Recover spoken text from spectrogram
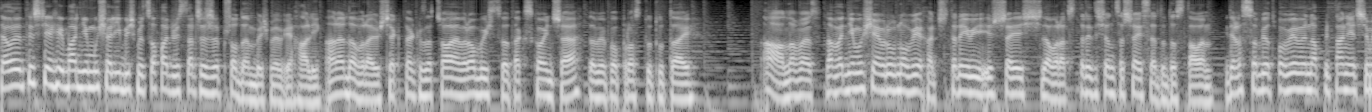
teoretycznie chyba nie musielibyśmy cofać, wystarczy, że przodem byśmy wjechali. Ale dobra, już jak tak zacząłem robić, to tak skończę. Sobie po prostu tutaj... A, nawet, nawet nie musiałem równo wjechać. 4, 6, dobra, 4600 dostałem. I teraz sobie odpowiemy na pytanie, czy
